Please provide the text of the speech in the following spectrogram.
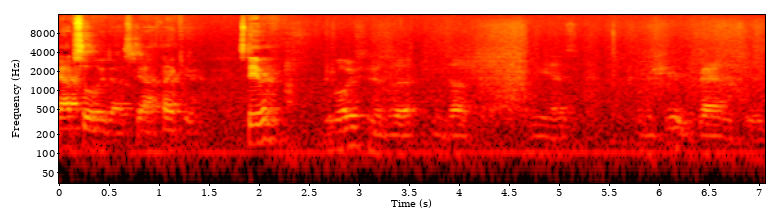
Absolutely does. Yeah, thank you. Stephen? Devotion is a, is a, yes, from sheer gratitude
